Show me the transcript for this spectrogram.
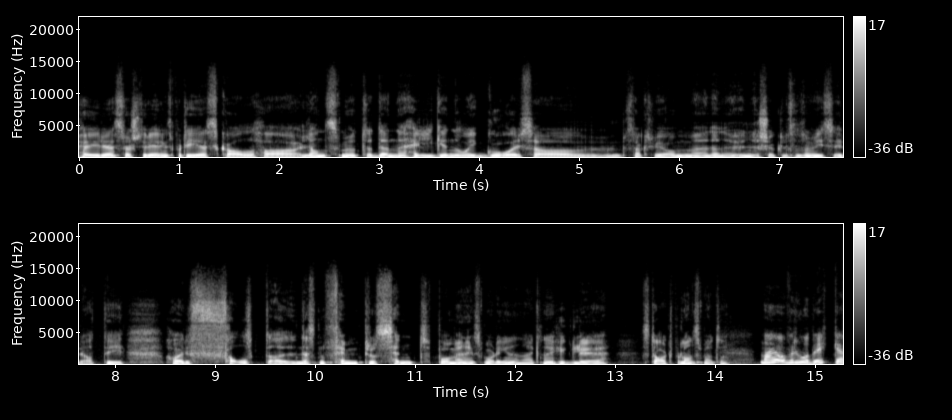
Høyre, største regjeringspartiet, skal ha landsmøte denne helgen. Og i går så snakket vi om eh, denne undersøkelsen som viser at de har falt nesten 5% på meningsmålingene. Det er ikke noe hyggelig start på landsmøtet? Nei, overhodet ikke.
